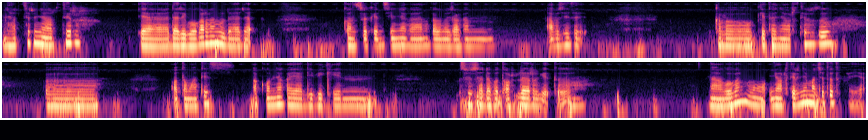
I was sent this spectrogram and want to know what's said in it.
Nyortir nyortir. Ya dari bokar kan udah ada konsekuensinya kan. Kalau misalkan apa sih kalau kita nyortir tuh uh, otomatis akunnya kayak dibikin susah dapat order gitu. Nah gue kan mau nyortirnya macet tuh kayak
